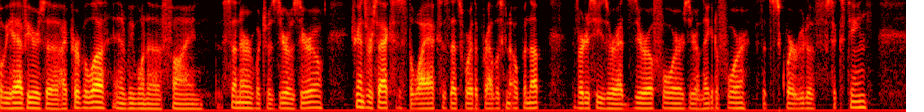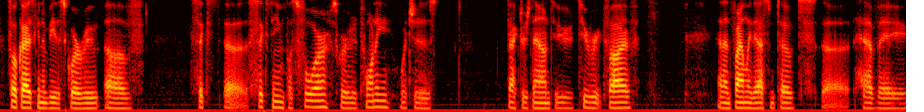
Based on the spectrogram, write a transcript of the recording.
what we have here is a hyperbola and we want to find the center which was 0 0 transverse axis is the y-axis that's where the parabola is going to open up. The vertices are at 0 4 0 negative 4 because that's square root of 16 foci is going to be the square root of six, uh, 16 plus 4 square root of 20 which is factors down to 2 root 5 and then finally the asymptotes uh, have a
